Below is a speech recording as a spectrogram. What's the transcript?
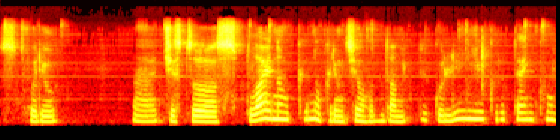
Створю е, чисто з плайном. Ну, крім цього, дам таку лінію коротеньку.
